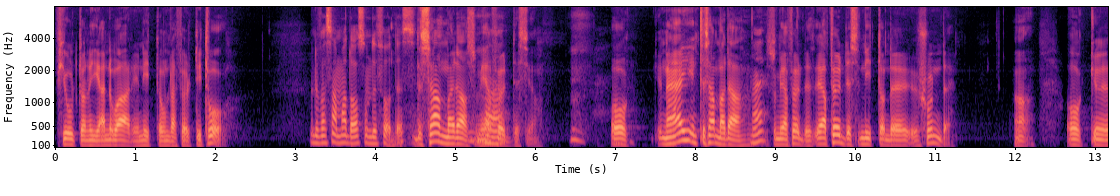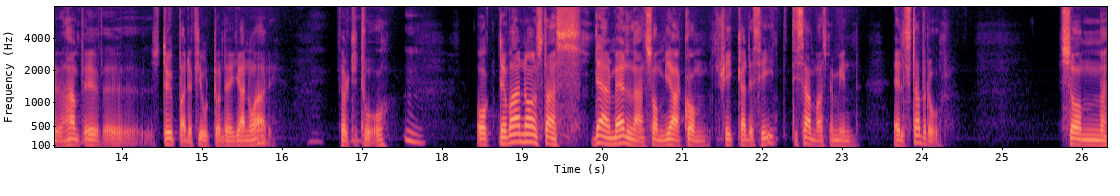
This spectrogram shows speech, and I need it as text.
14 eh, januari 1942. Och det var samma dag som du föddes? Det samma dag som jag ja. föddes, ja. Och, nej, inte samma dag nej. som jag föddes. Jag föddes 19 sjunde. Ja. Och uh, han stupade 14 januari 42. Mm. Och det var någonstans däremellan som jag kom, skickades hit tillsammans med min äldsta bror. Som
